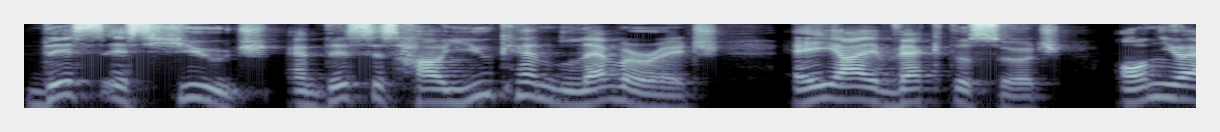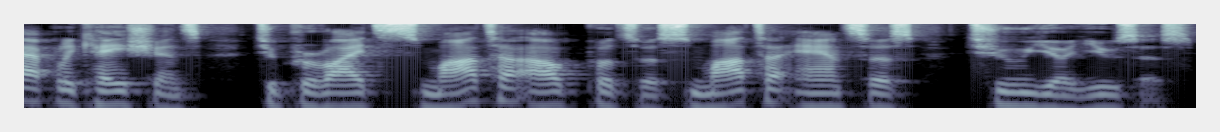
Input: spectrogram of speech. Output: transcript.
This is huge, and this is how you can leverage AI vector search on your applications to provide smarter outputs or smarter answers to your users.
